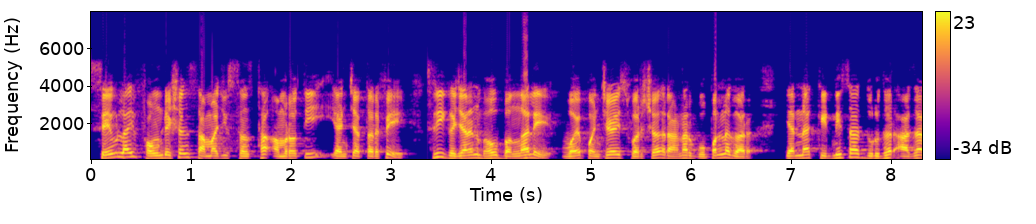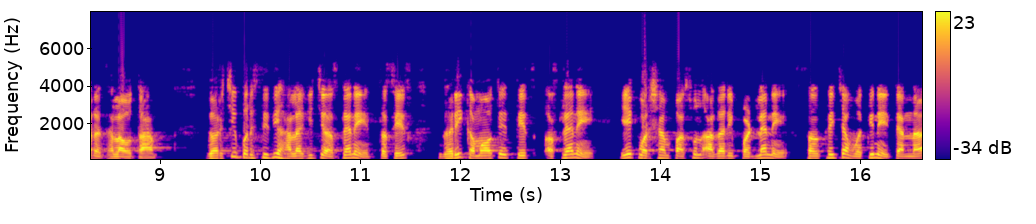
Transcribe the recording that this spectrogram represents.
सेव्ह लाईफ फाउंडेशन सामाजिक संस्था अमरावती यांच्यातर्फे श्री गजानन भाऊ बंगाले वय पंचेचाळीस वर्ष राहणार गोपालनगर यांना किडनीचा दुर्धर आजार झाला होता. घरची परिस्थिती हालाकीची असल्याने तसेच घरी कमावते तेच असल्याने एक वर्षांपासून आजारी पडल्याने संस्थेच्या वतीने त्यांना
